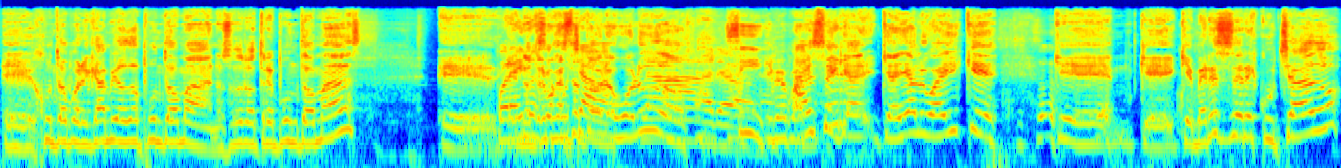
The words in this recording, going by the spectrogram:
eh, junto por el cambio dos puntos más, nosotros tres puntos más, eh, Por ahí nos tenemos que hacer todos los boludos. Claro. Sí. Y me parece que, hay, que hay algo ahí que, que, que- que merece ser escuchado.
